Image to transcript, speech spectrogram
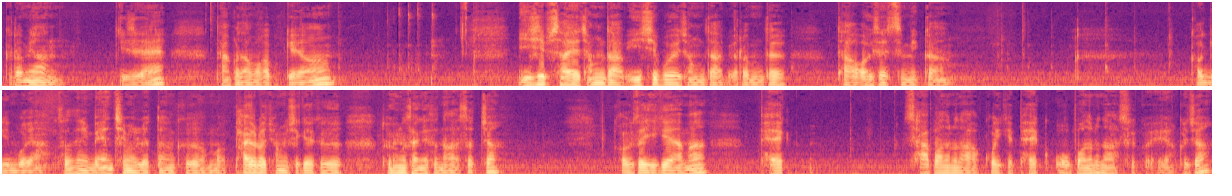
그러면 이제 다음 거 넘어가 볼게요. 24의 정답, 25의 정답, 여러분들 다 어디서 했습니까? 거기 뭐야, 선생님 맨 처음에 올렸던 그 뭐 파이럿 형식의 그 동영상에서 나왔었죠? 거기서 이게 아마 104번으로 나왔고 이게 105번으로 나왔을 거예요. 그죠?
